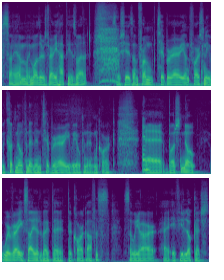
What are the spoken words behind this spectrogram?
So I am. My mother is very happy as well. So she is. I'm from Tipperary. Unfortunately, we couldn't open it in Tipperary. We opened it in Cork. Uh, but no, we're very excited about the, the Cork office. So we are. Uh, if you look at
